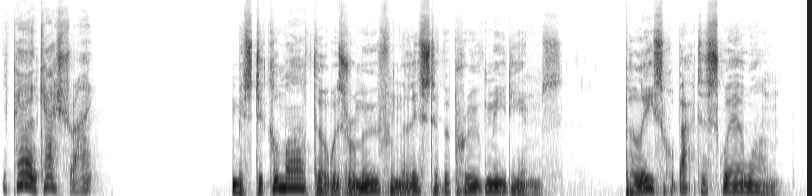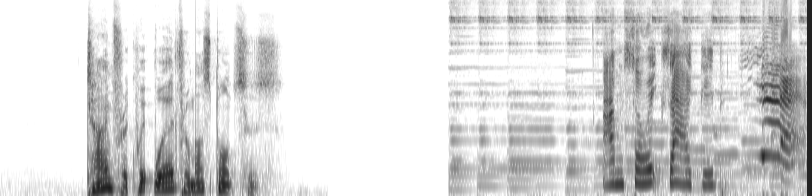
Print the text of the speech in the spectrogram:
You're paying cash, right? Mystical Martha was removed from the list of approved mediums. Police were back to square one. Time for a quick word from our sponsors. I'm so excited. Yeah!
